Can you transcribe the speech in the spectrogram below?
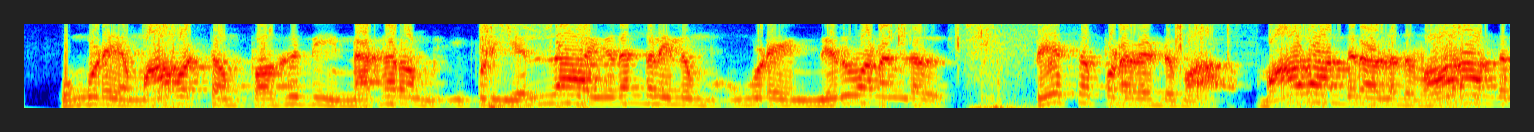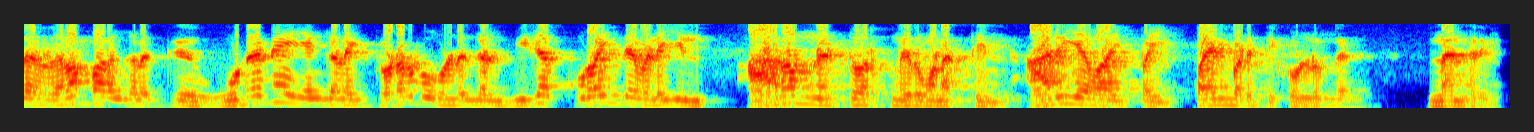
உங்களுடைய மாவட்டம் பகுதி நகரம் இப்படி எல்லா இடங்களிலும் உங்களுடைய நிறுவனங்கள் பேசப்பட வேண்டுமா? மாதாந்திர அல்லது வாராந்திர விளம்பரங்களுக்கு உடனே எங்களை தொடர்பு கொள்ளுங்கள். மிக குறைந்த விலையில் அறம் நெட்வொர்க் நிறுவனத்தின் அரிய வாய்ப்பை பயன்படுத்திக் கொள்ளுங்கள். நன்றி.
